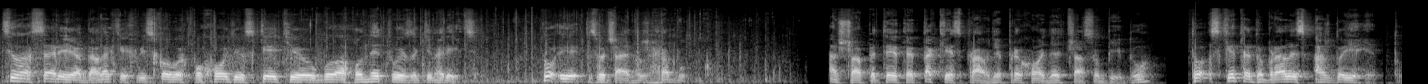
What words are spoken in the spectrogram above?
Ціла серія далеких військових походів з скитів була гонитвою за кімерійцями. Ну і, звичайно ж, грабунком. А що апетити таки справді приходять час обіду, то скити добрались аж до Єгипту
